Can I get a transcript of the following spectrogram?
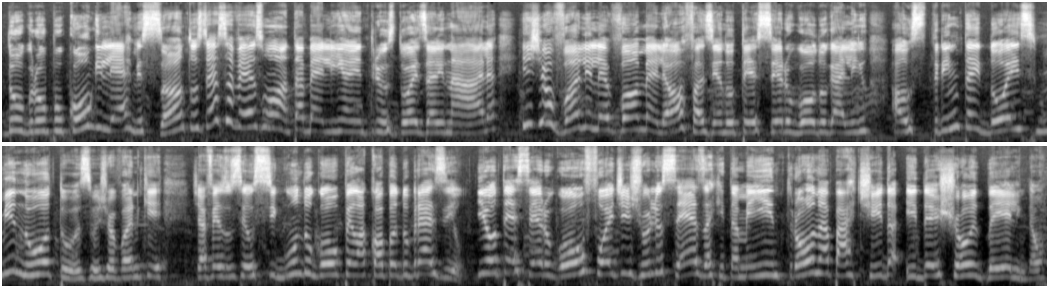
do grupo com o Guilherme Santos. Dessa vez uma tabelinha entre os dois ali na área. E Giovanni levou a melhor, fazendo o terceiro gol do Galinho aos 32 minutos. O Giovanni que já fez o seu segundo gol pela Copa do Brasil. E o terceiro gol foi de Júlio César, que também entrou na partida e deixou dele. Então,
